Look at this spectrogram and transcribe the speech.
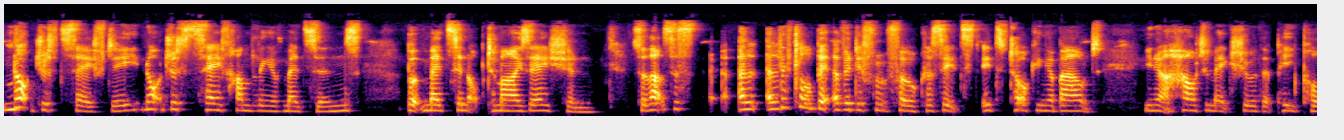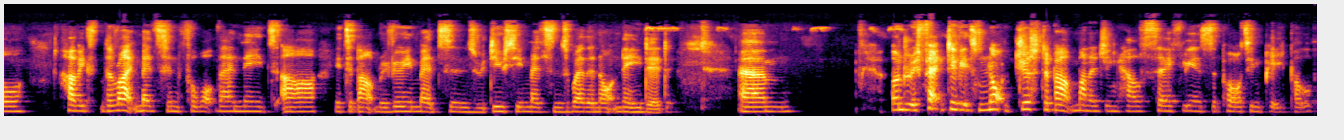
not just safety, not just safe handling of medicines, but medicine optimization. So that's a, a, a, little bit of a different focus. It's it's talking about, you know, how to make sure that people have the right medicine for what their needs are. It's about reviewing medicines, reducing medicines where they're not needed. Um, under effective, it's not just about managing health safely and supporting people.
